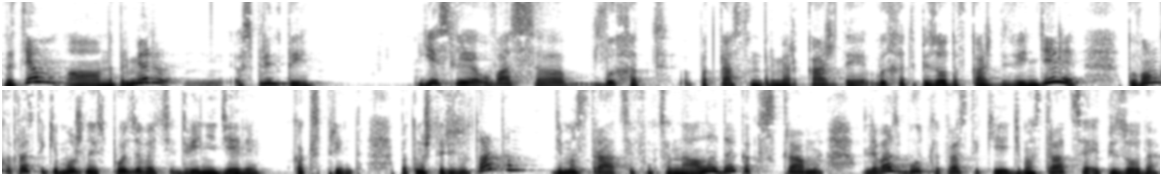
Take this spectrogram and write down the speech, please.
Затем, uh, например, спринты. Если у вас э, выход подкаста, например, каждый выход эпизодов каждые две недели, то вам как раз-таки можно использовать две недели как спринт, потому что результатом демонстрации функционала, да, как в скраме, для вас будет как раз-таки демонстрация эпизода.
